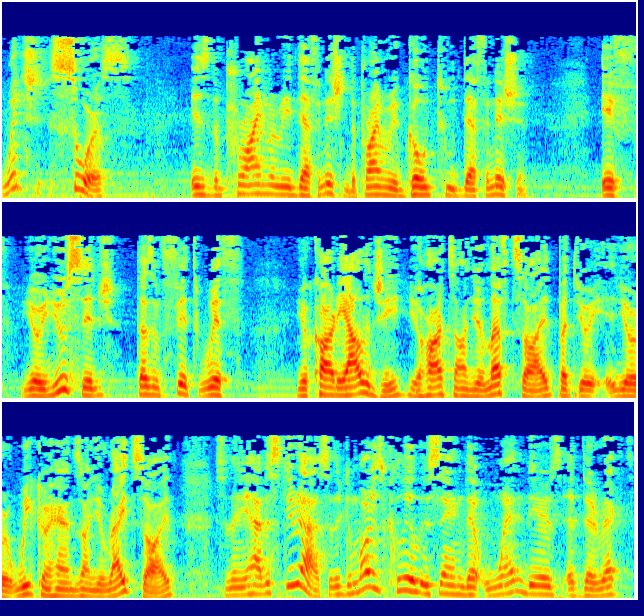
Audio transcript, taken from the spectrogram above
Which source is the primary definition, the primary go-to definition? If your usage doesn't fit with your cardiology, your heart's on your left side, but your your weaker hand's on your right side, so then you have a stira. So the Gemara is clearly saying that when there's a direct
